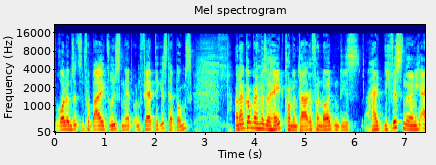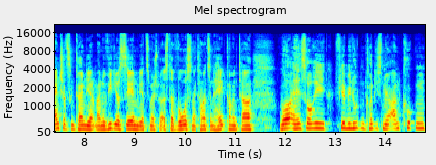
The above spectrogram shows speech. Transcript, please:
rolle im Sitzen vorbei, grüß nett und fertig ist der Bums. Und dann kommen manchmal so Hate-Kommentare von Leuten, die es halt nicht wissen oder nicht einschätzen können, die halt meine Videos sehen, wie jetzt zum Beispiel aus Davos, und da kam jetzt ein Hate-Kommentar, boah, ey, sorry, vier Minuten konnte ich es mir angucken,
